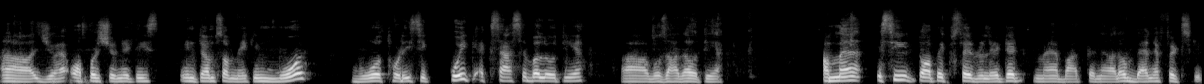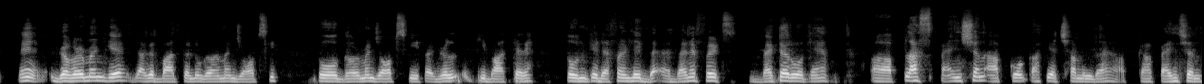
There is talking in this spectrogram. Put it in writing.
आ, जो है opportunities in terms of making more वो थोड़ी सी क्विक एक्सेसिबल होती है। वो ज़्यादा होती हैं। अब मैं इसी टॉपिक से रिलेटेड मैं बात करने वाला हूँ बेनिफिट्स की। गवर्नमेंट के, अगर बात कर लूँ गवर्नमेंट जॉब्स की तो गवर्नमेंट जॉब्स की फेडरल की बात करें तो उनके डेफिनेटली बेनिफिट्स बेटर होते हैं। प्लस पेंशन आपको काफ़ी अच्छा मिलता है, आपका पेंशन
